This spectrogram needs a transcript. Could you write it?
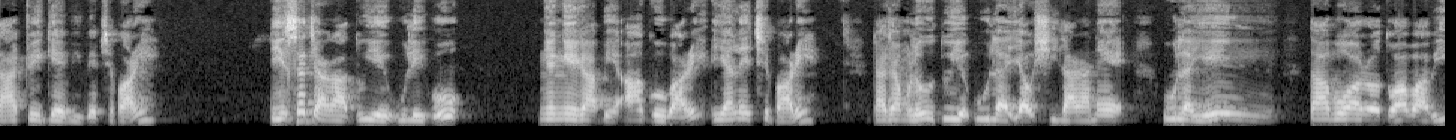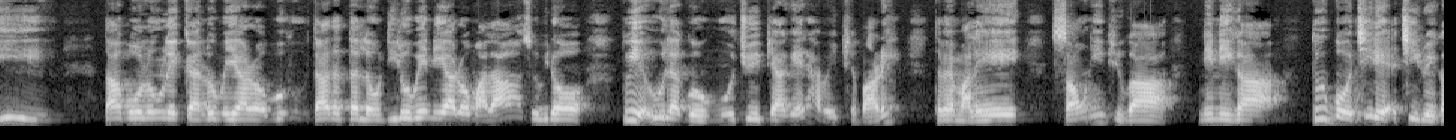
လာတွေ့ခဲ့ပြီပဲဖြစ်ပါတယ်ဒီဆက်ကြာကသူ့ရဲ့ဦးလေးကိုငယ်ငယ်ကပင်အားကိုပါတယ်အရန်လဲချစ်ပါတယ်ဒါကြောင့်မလို့သူ့ရဲ့ဦးလက်ရောက်ရှိလာတာနဲ့ဦးလက်ရဲ့ตาဘွားတော့သွားပါပြီ သားဘိုးလုံးလေးကန်လို့မရတော့ဘူးသားသက်သက်လုံးဒီလိုပဲနေရတော့မှာလားဆိုပြီးတော့သူ့ရဲ့ဦးလက်ကိုငိုကြွေးပြခဲ့တာပဲဖြစ်ပါတယ်။တစ်ဖက်မှာလည်းဆောင်းနှင်းဖြူကနေနေကသူ့ပေါ်ကြည့်တဲ့အချီတွေက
